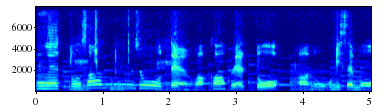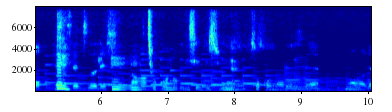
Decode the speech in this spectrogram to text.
えっ、と、三条店はカフェと、あの、お店も併設でした。うんうんチョコのお店ですよね。チョコのお店。なので、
